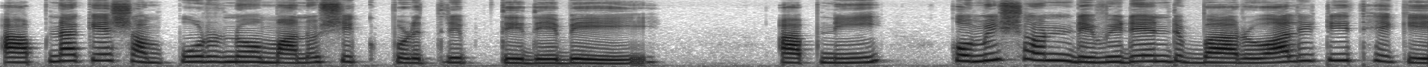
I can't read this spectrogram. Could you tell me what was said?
আপনাকে সম্পূর্ণ মানসিক পরিতৃপ্তি দেবে। আপনি কমিশন, ডিভিডেন্ড বা রয়্যালিটি থেকে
